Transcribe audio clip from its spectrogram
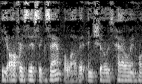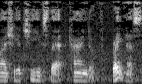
He offers this example of it and shows how and why she achieves that kind of greatness.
